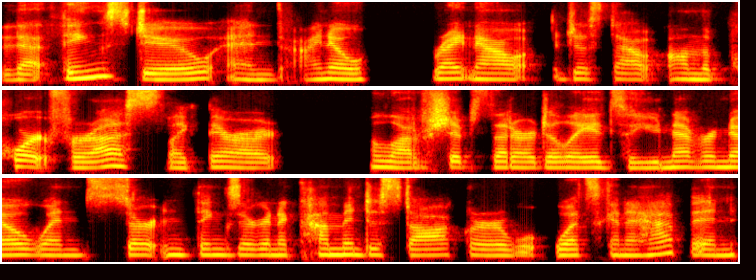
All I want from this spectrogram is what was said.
that things do. And I know right now, just out on the port for us, like there are a lot of ships that are delayed. So you never know when certain things are going to come into stock or w- what's going to happen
